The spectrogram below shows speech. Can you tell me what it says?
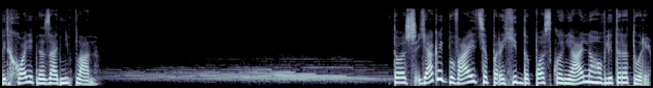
відходять на задній план. Тож, як відбувається перехід до постколоніального в літературі?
